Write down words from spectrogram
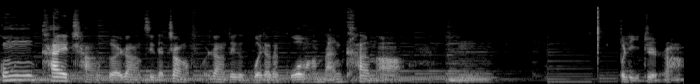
公开场合让自己的丈夫，让这个国家的国王难堪啊，嗯，不理智啊。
